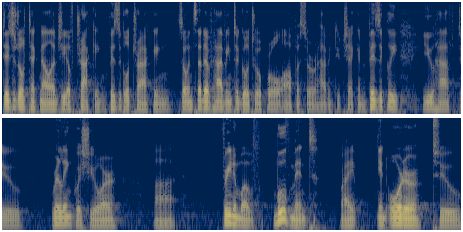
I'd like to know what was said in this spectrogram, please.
digital technology of tracking, physical tracking. So instead of having to go to a parole officer or having to check in physically, you have to relinquish your uh, freedom of movement, right, in order to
